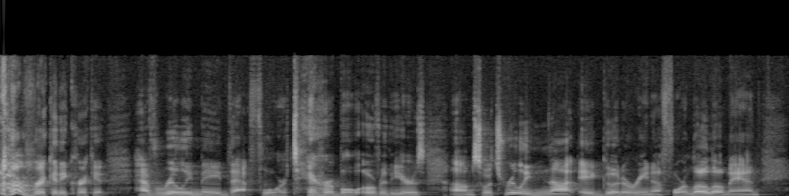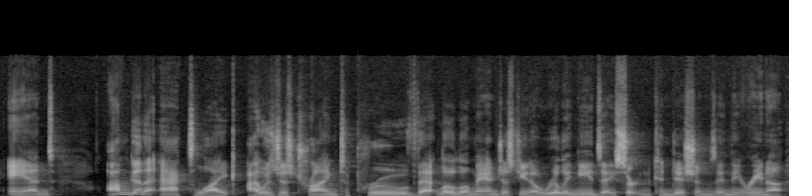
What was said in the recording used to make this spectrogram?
Rickety Cricket have really made that floor terrible over the years. Um, so it's really not a good arena for Low Low Man. And I'm going to act like I was just trying to prove that Low Low Man just, you know, really needs a certain conditions in the arena.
